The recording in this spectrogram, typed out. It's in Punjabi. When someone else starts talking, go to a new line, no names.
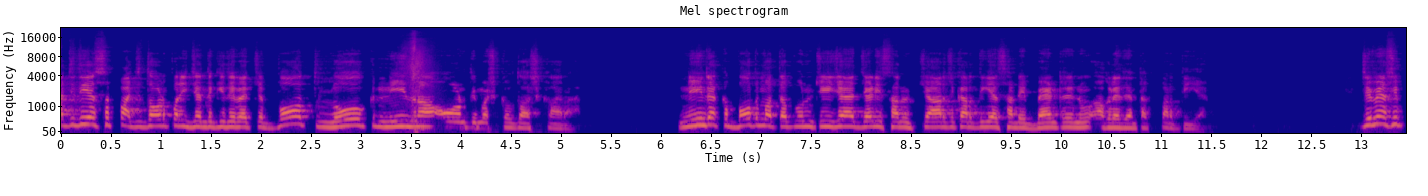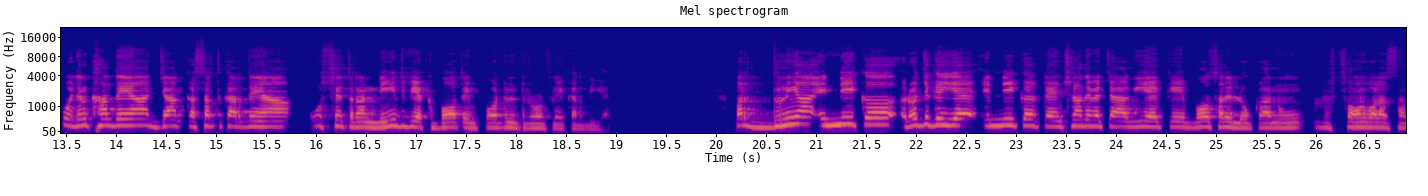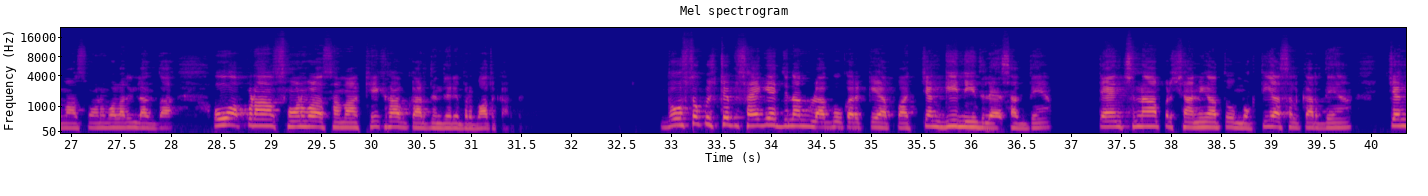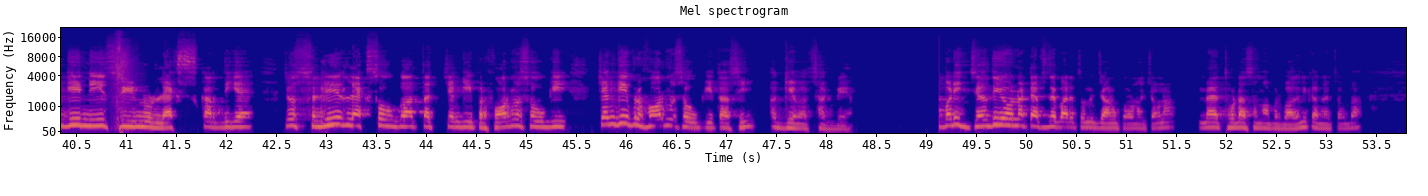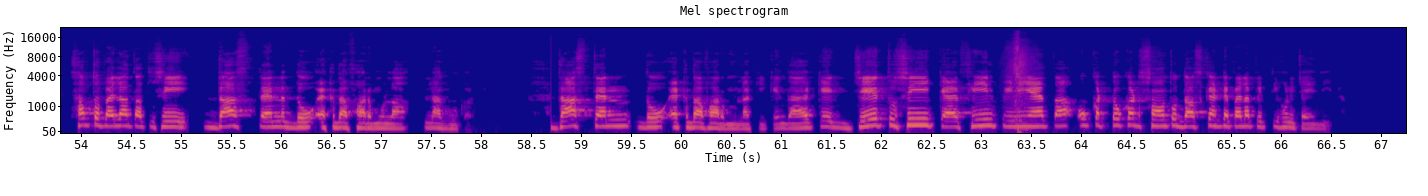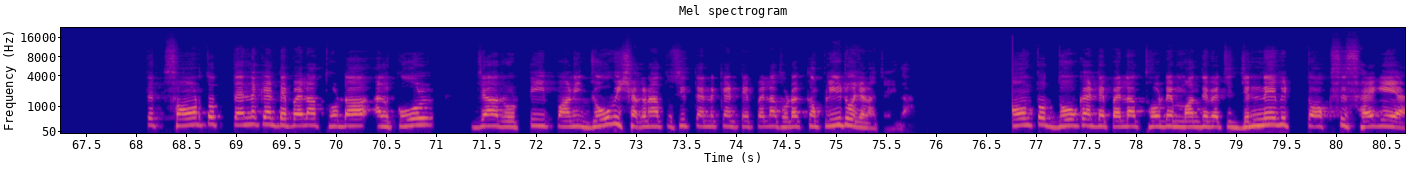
ਅੱਜ ਦੀ ਇਸ ਭੱਜ ਦੌੜ ਭਰੀ ਜ਼ਿੰਦਗੀ ਦੇ ਵਿੱਚ ਬਹੁਤ ਲੋਕ ਨੀਂਦ ਨਾ ਆਉਣ ਦੀ ਮੁਸ਼ਕਲ ਦਾ ਸ਼ਿਕਾਰ ਆ। ਨੀਂਦ ਇੱਕ ਬਹੁਤ ਮਹੱਤਵਪੂਰਨ ਚੀਜ਼ ਹੈ, ਜਿਹੜੀ ਸਾਨੂੰ ਚਾਰਜ ਕਰਦੀ ਹੈ, ਸਾਡੇ ਬੈਟਰੀ ਨੂੰ ਅਗਲੇ ਦਿਨ ਤੱਕ ਭਰਦੀ ਹੈ। ਜਿਵੇਂ ਅਸੀਂ ਭੋਜਨ ਖਾਂਦੇ ਆ ਜਾਂ ਕਸਰਤ ਕਰਦੇ ਆ ਉਸੇ ਤਰ੍ਹਾਂ ਨੀਂਦ ਵੀ ਇੱਕ ਬਹੁਤ ਇੰਪੋਰਟੈਂਟ ਰੋਲ ਪਲੇ ਕਰਦੀ ਹੈ। ਪਰ ਦੁਨੀਆ ਇੰਨੀ ਕੁ ਰੁੱਝ ਗਈ ਹੈ, ਇੰਨੀ ਕੁ ਟੈਨਸ਼ਨਾਂ ਦੇ ਵਿੱਚ ਆ ਗਈ ਹੈ ਕਿ ਬਹੁਤ ਸਾਰੇ ਲੋਕਾਂ ਨੂੰ ਸੌਣ ਵਾਲਾ ਸਮਾਂ, ਸੌਣ ਵਾਲਾ ਨਹੀਂ ਲੱਗਦਾ। ਉਹ ਆਪਣਾ ਸੌਣ ਵਾਲਾ ਸਮਾਂ ਖੇ ਖਰਾਬ ਕਰ ਦਿੰਦੇ ਨੇ, ਬਰਬਾਦ ਕਰ ਦਿੰਦੇ ਦੋਸਤੋ ਕੁਝ ਟਿਪਸ ਹੈਗੇ ਆ ਜਿਨ੍ਹਾਂ ਨੂੰ ਲਾਗੂ ਕਰਕੇ ਆਪਾਂ ਚੰਗੀ ਨੀਂਦ ਲੈ ਸਕਦੇ ਹਾਂ। ਟੈਨਸ਼ਨਾਂ ਪਰੇਸ਼ਾਨੀਆਂ ਤੋਂ ਮੁਕਤੀ ਹਾਸਲ ਕਰਦੇ ਹਾਂ। ਚੰਗੀ ਨੀਂਦ ਸਰੀਰ ਨੂੰ ਰਿਲੈਕਸ ਕਰਦੀ ਹੈ। ਜੋ ਸਰੀਰ ਰਿਲੈਕਸ ਹੋਊਗਾ ਤਾਂ ਚੰਗੀ ਪਰਫਾਰਮੈਂਸ ਹੋਊਗੀ। ਚੰਗੀ ਪਰਫਾਰਮੈਂਸ ਹੋਊਗੀ ਤਾਂ ਅਸੀਂ ਅੱਗੇ ਵਧ ਸਕਦੇ ਹਾਂ। ਬੜੀ ਜਲਦੀ ਉਹਨਾਂ ਟਿਪਸ ਦੇ ਬਾਰੇ ਤੁਹਾਨੂੰ ਜਾਣੂ ਕਰਾਉਣਾ ਚਾਹੁੰਦਾ। ਮੈਂ ਤੁਹਾਡਾ ਸਮਾਂ ਬਰਬਾਦ ਨਹੀਂ ਕਰਨਾ ਚਾਹੁੰਦਾ। ਸਭ ਤੋਂ ਪਹਿਲਾਂ ਤਾਂ ਤੁਸੀਂ 10 3 2 1 ਦਾ ਫਾਰਮੂਲਾ ਲਾਗੂ ਕਰੋ। 10 3 2 1 ਦਾ ਫਾਰਮੂਲਾ ਕੀ ਕਹਿੰਦਾ ਹੈ ਕਿ ਜੇ ਤੁਸੀਂ ਕੈਫੀਨ ਪੀਣੀ ਹੈ ਤਾਂ ਉਹ ਘੱਟੋ ਘੱਟ ਸੌਣ ਤੋਂ 10 ਘੰਟੇ ਪਹਿਲਾਂ ਪੀਤੀ ਹੋਣੀ ਚਾਹੀਦੀ ਹੈ। ਤੇ ਸੌਣ ਤੋਂ 3 ਘੰਟੇ ਪਹਿਲਾਂ ਤੁਹਾਡਾ ਅਲਕੋਹਲ ਜਾਂ ਰੋਟੀ, ਪਾਣੀ ਜੋ ਵੀ ਛਕਣਾ ਤੁਸੀਂ 3 ਘੰਟੇ ਪਹਿਲਾਂ ਤੁਹਾਡਾ ਕੰਪਲੀਟ ਹੋ ਜਾਣਾ ਚਾਹੀਦਾ। ਸੌਣ ਤੋਂ 2 ਘੰਟੇ ਪਹਿਲਾਂ ਤੁਹਾਡੇ ਮਨ ਦੇ ਵਿੱਚ ਜਿੰਨੇ ਵੀ ਟੌਕਸਿਸ ਹੈਗੇ ਆ,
